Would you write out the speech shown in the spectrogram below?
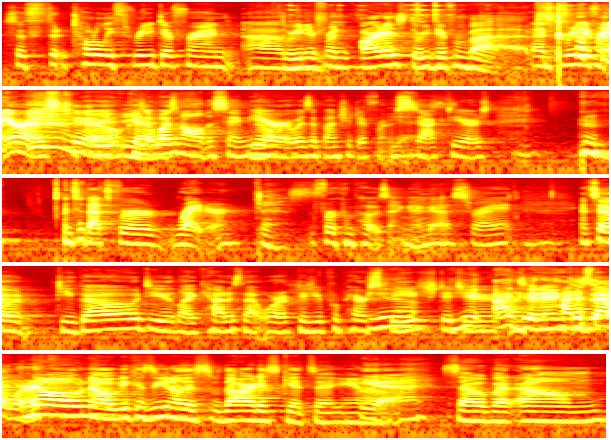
So th- totally three different. Um, Three different artists, three different vibes. and three different eras too, because yeah. it wasn't all the same year. Nope. It was a bunch of different Yes. stacked years. and so that's for writer, yes. for composing, I Right. guess, right? And so, do you go? Do you like? How does that work? Did you prepare You know, speech? Did yeah, you? I like, didn't. How does that work? No, no, because you know this, the artist gets it. You know. Yeah. So, but um,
